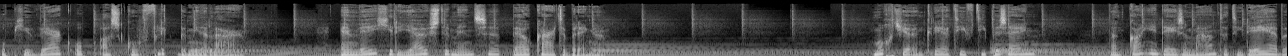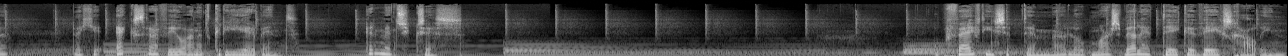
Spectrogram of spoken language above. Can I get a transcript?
op je werk op als conflictbemiddelaar en weet je de juiste mensen bij elkaar te brengen. Mocht je een creatief type zijn, dan kan je deze maand het idee hebben dat je extra veel aan het creëren bent. En met succes. Op 15 september loopt Mars wel het teken weegschaal in.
